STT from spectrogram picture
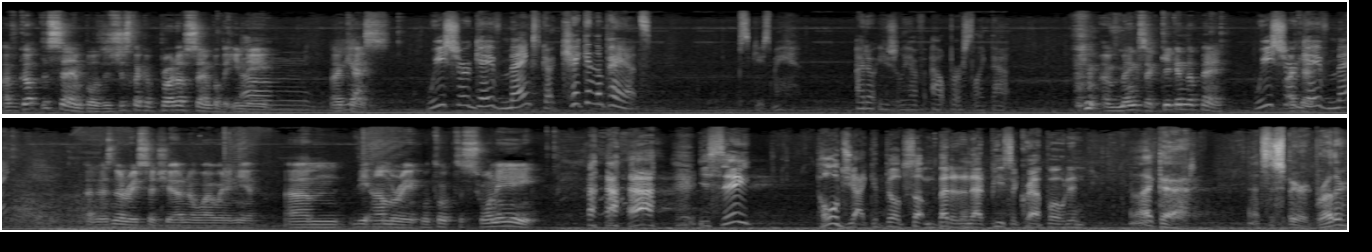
I've got the samples. It's just like a proto sample that you need. Um, okay. yes. We sure gave Mengsk a kick in the pants. Excuse me. I don't usually have outbursts like that. a Manx a kick in the pants. We sure Okay. gave Mang. Uh, there's no research here. I don't know why I went in here. Um, the armory. We'll talk to Swanee. you see? Told you I could build something better than that piece of crap, Odin. I like that. That's the spirit, brother.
